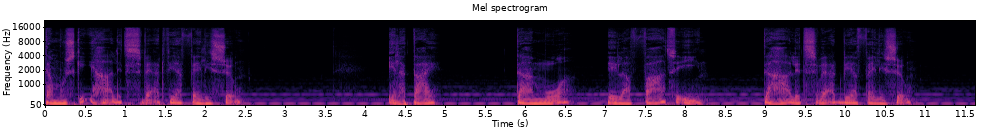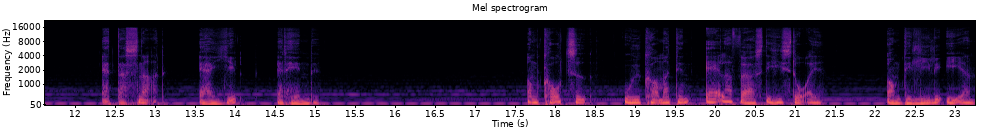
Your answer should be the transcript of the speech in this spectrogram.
der måske har lidt svært ved at falde i søvn. Eller dig, der er mor eller far til en, der har lidt svært ved at falde i søvn, at der snart er hjælp at hente. Om kort tid udkommer den allerførste historie om det lille æren,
